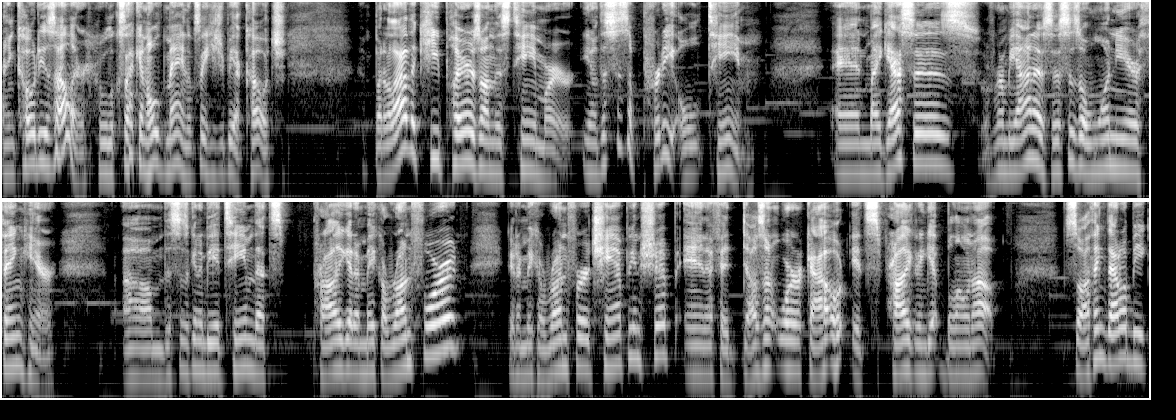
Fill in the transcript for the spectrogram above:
And Cody Zeller, who looks like an old man. Looks like he should be a coach. But a lot of the key players on this team are, you know, this is a pretty old team. And my guess is, if we're going to be honest, this is a one year thing here. Um, this is going to be a team that's probably going to make a run for it, going to make a run for a championship. And if it doesn't work out, it's probably going to get blown up. So I think that'll be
